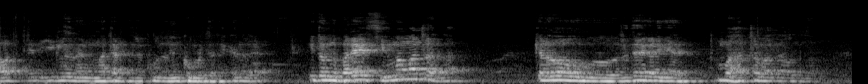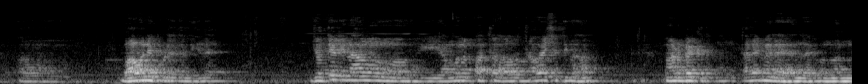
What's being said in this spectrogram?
ಅವತ್ತೇನು ಈಗಲೂ ನಾನು ಮಾತಾಡ್ತಿದ್ರೆ ಕೂದಲು ನಿಂತ್ಕೊಂಡ್ಬಿಡ್ತದೆ. ಯಾಕಂದರೆ ಇದೊಂದು ಬರೀ ಸಿನಿಮಾ ಮಾತ್ರ ಅಲ್ಲ, ಕೆಲವು ಹೃದಯಗಳಿಗೆ ತುಂಬ ಹತ್ತಿರವಾದ ಒಂದು ಭಾವನೆ ಕೂಡ ಇದೆ. ಜೊತೆಯಲ್ಲಿ ನಾನು ಈ ಅಮ್ಮನ ಪಾತ್ರ ಅವತ್ತು ಆವೇಶ ದಿನ ಮಾಡಬೇಕಾದ್ರೆ ನನ್ನ ತಲೆ ಮೇಲೆ ಅಂದರೆ ಒಂದು ನನ್ನ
